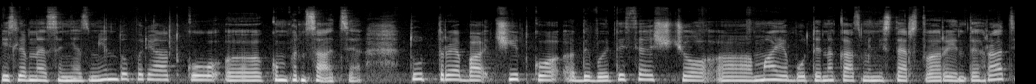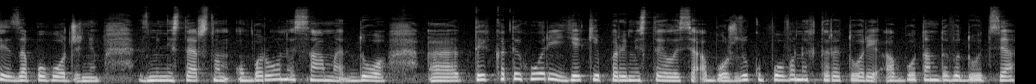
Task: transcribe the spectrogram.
після внесення змін до порядку, е, компенсація. Тут треба чітко дивитися, що е, має бути наказ Міністерства реінтеграції за погодженням з Міністерством оборони саме до е, тих категорій, які перемістилися або ж з окупованих територій, або там, де ведуться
